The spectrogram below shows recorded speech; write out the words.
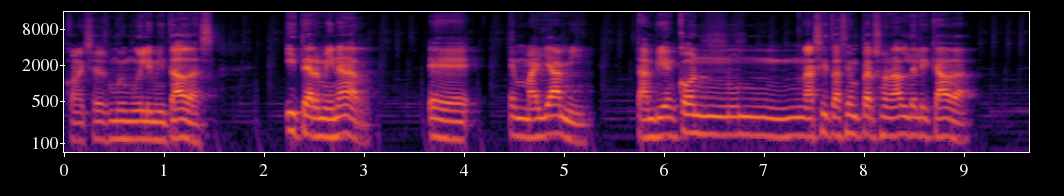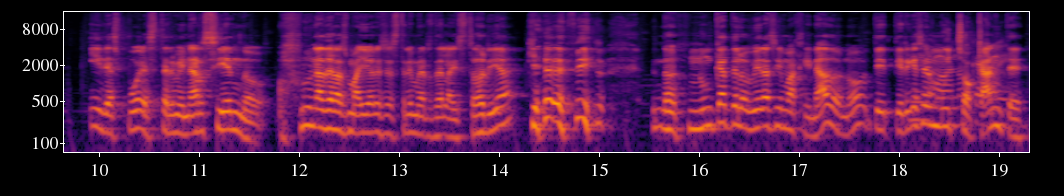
conexiones muy, muy limitadas. Y terminar eh, en Miami, también con un- una situación personal delicada. Y después terminar siendo una de las mayores streamers de la historia. Quiere decir, no- nunca te lo hubieras imaginado, ¿no? Ti- Tiene que ser muy no chocante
